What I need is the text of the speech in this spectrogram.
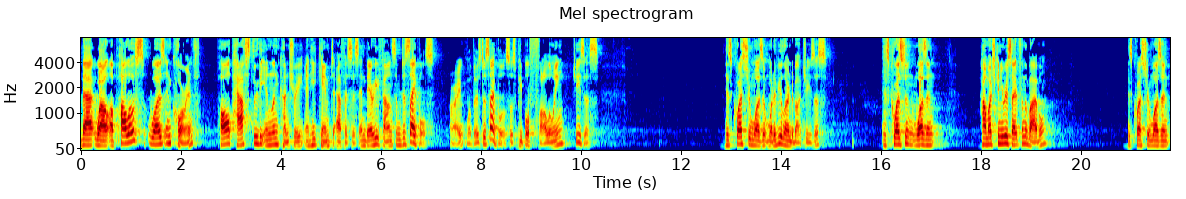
that while Apollos was in Corinth, Paul passed through the inland country and he came to Ephesus, and there he found some disciples. All right, well, those disciples, those people following Jesus. His question wasn't, What have you learned about Jesus? His question wasn't, How much can you recite from the Bible? His question wasn't,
